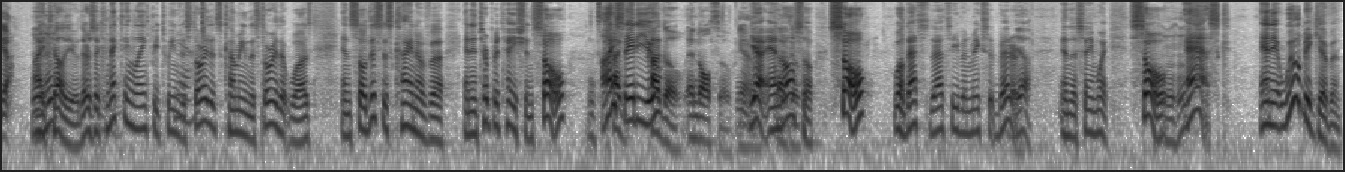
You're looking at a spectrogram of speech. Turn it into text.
Yeah. I tell you. There's a connecting link between the story that's coming and the story that was. And so this is kind of uh, an interpretation. So, It's I kag- say to you, Kago, and also. Yeah. yeah, and Kago. also, so, well, that's that's even makes it better. Yeah. In the same way. So ask, and it will be given.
